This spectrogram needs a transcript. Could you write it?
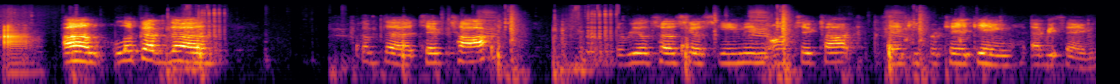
Ah. Um, look up the look up the TikTok, the real ToastGhost gaming on TikTok. Thank you for taking everything.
